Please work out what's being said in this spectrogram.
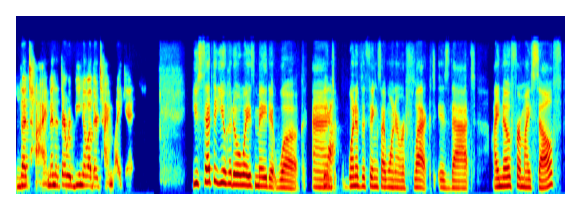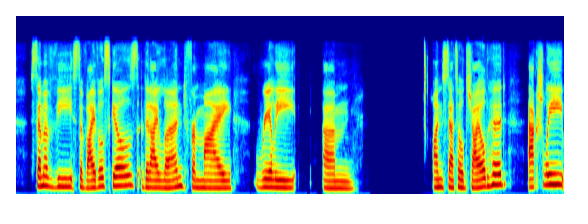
the time and that there would be no other time like it. You said that you had always made it work. And yeah. one of the things I want to reflect is that I know for myself, some of the survival skills that I learned from my really um, unsettled childhood actually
